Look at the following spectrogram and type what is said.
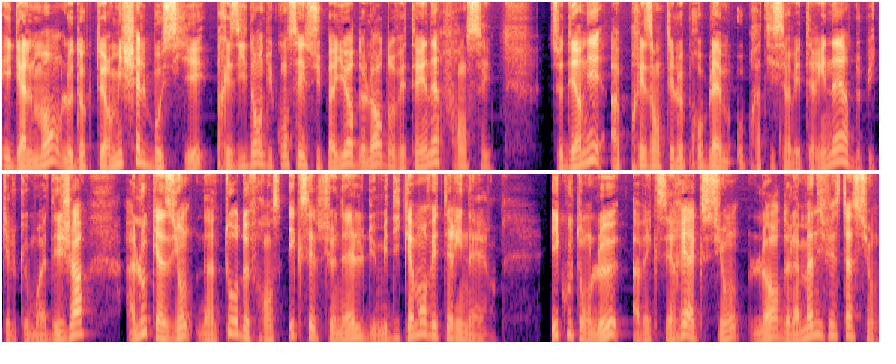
également le docteur Michel Bossier, président du Conseil supérieur de l'Ordre vétérinaire français. Ce dernier a présenté le problème aux praticiens vétérinaires depuis quelques mois déjà, à l'occasion d'un Tour de France exceptionnel du médicament vétérinaire. Écoutons-le avec ses réactions lors de la manifestation.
